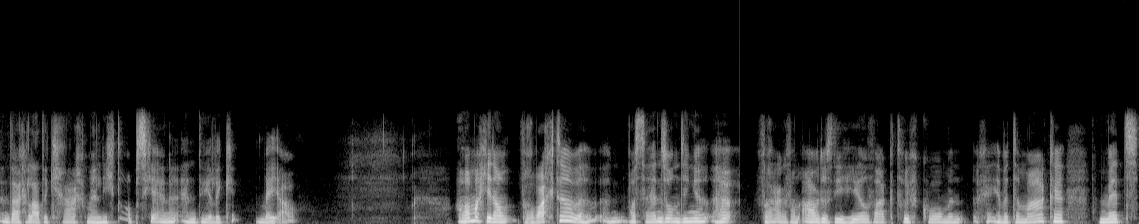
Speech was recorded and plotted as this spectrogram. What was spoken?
En daar laat ik graag mijn licht op schijnen en deel ik met jou. En wat mag je dan verwachten? Wat zijn zo'n dingen? Vragen van ouders die heel vaak terugkomen hebben te maken met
